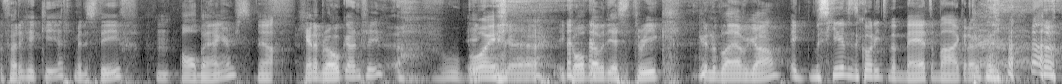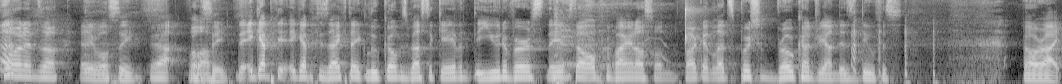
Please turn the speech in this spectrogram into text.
Vorige keer met de Steve, Hm. all bangers. Ja. Geen bro country. Oeh, boy. Ik, Ik, eh, ik hoop dat we die streak kunnen blijven gaan. misschien heeft het gewoon iets met mij te maken. ook. gewoon en zo. Hey, we'll see. Ja, We'll voilà. see. Ik, heb ik heb gezegd dat ik Luke Combs beste Kevin, The Universe, die heeft al opgevangen als van fuck it, let's push some bro country on this doofus. Alright.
